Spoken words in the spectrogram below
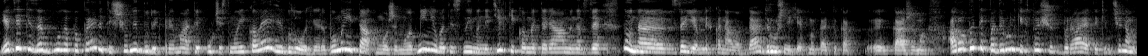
Я тільки забула попередити, що не будуть приймати участь мої колеги-блогери, бо ми і так можемо обмінювати з ними не тільки коментарями на вза... ну, на взаємних каналах, да, дружніх, як ми е, кажемо, а робити подарунки, хто що збирає, таким чином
